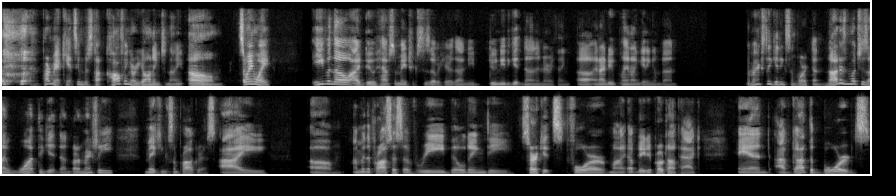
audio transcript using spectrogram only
pardon me, I can't seem to stop coughing or yawning tonight. Um, so anyway, even though I do have some matrices over here that I need do need to get done and everything, uh, and I do plan on getting them done, I'm actually getting some work done. Not as much as I want to get done, but I'm actually making some progress. I um, I'm in the process of rebuilding the circuits for my updated proton pack, and I've got the boards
